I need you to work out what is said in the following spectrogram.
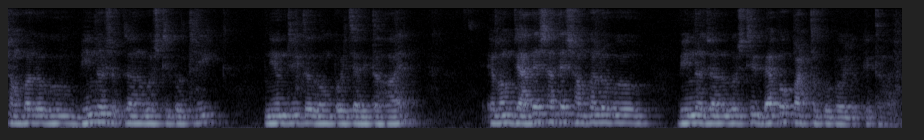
সংখ্যালঘু, ভিন্ন জনগোষ্ঠী কর্তৃক নিয়ন্ত্রিত এবং পরিচালিত হয় এবং যাদের সাথে সংখ্যালঘু, ভিন্ন জনগোষ্ঠীর ব্যাপক পার্থক্য পরিলক্ষিত হয়।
